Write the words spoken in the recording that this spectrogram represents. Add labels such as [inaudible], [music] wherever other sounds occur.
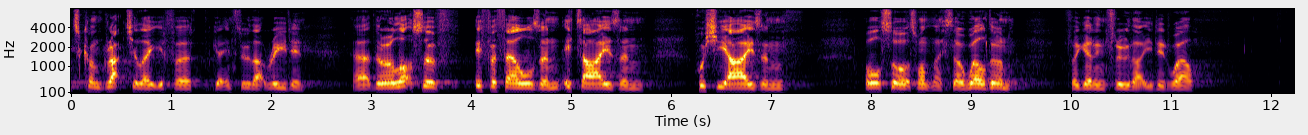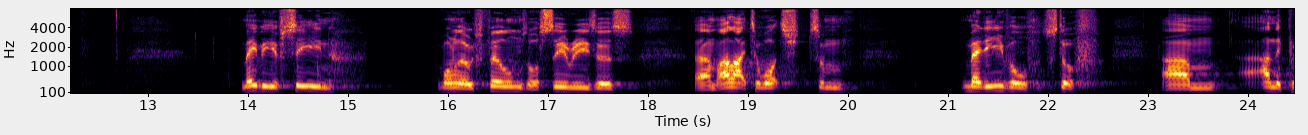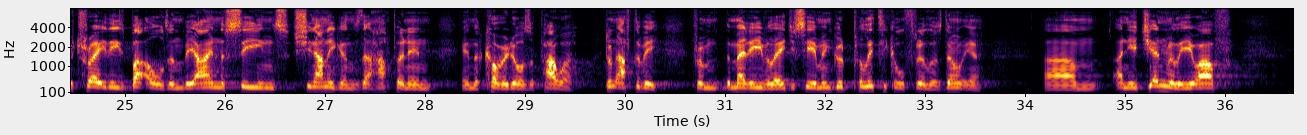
to congratulate you for getting through that reading. Uh, there are lots of Ahithophels and Ittais and Hushais and all sorts, weren't they? So well done for getting through that. You did well. Maybe you've seen one of those films or series. Um, I like to watch some medieval stuff. Um, and they portray these battles and behind the scenes shenanigans that happen in, in the corridors of power. Don't have to be from the medieval age. You see them in good political thrillers, don't you? Um, and you generally you have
